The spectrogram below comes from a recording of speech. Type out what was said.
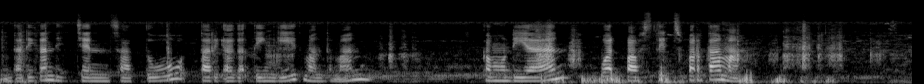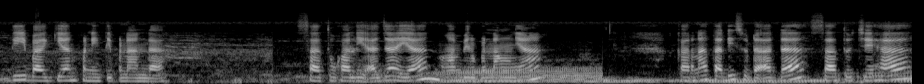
Ini tadi kan di chain 1, tarik agak tinggi teman-teman Kemudian buat puff stitch pertama di bagian peniti penanda. Satu kali aja ya mengambil benangnya. Karena tadi sudah ada satu CH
